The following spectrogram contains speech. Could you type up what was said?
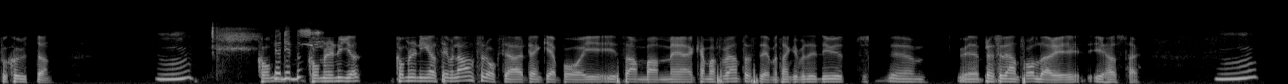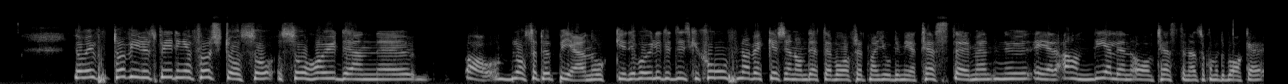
förskjuten. Mm. Kom, ja, det bör... kommer, det nya, kommer det nya stimulanser också här tänker jag på i, i samband med, kan man förvänta sig det med tanke på det, det är ju ett ehm, eh, presidentval där i, i höst här. Mm. Ja, vi tar virusspridningen först då så, så har ju den eh, ja, blossat upp igen. Och det var ju lite diskussion för några veckor sedan om detta var för att man gjorde mer tester. Men nu är andelen av testerna som kommer tillbaka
